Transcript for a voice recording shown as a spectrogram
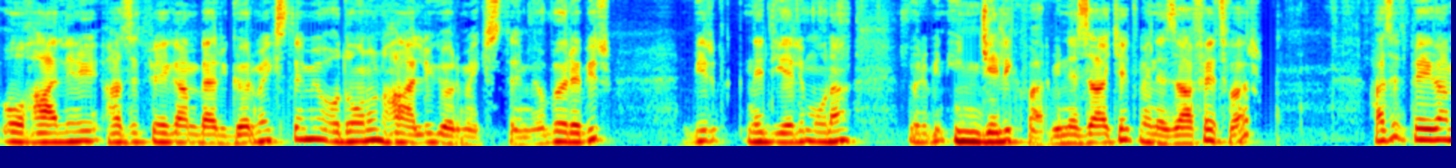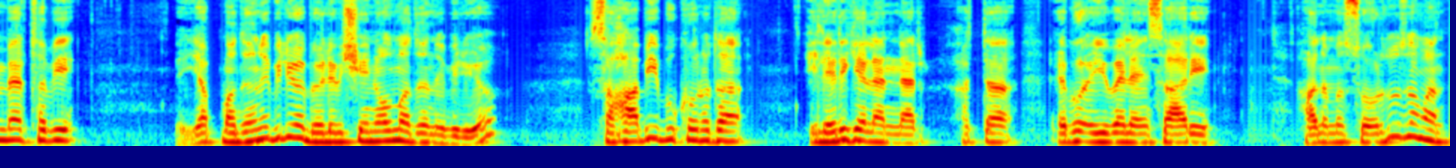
o halini Hazreti Peygamber görmek istemiyor. O da onun halini görmek istemiyor. Böyle bir bir ne diyelim ona böyle bir incelik var. Bir nezaket ve nezafet var. Hazreti Peygamber tabi yapmadığını biliyor. Böyle bir şeyin olmadığını biliyor. Sahabi bu konuda ileri gelenler hatta Ebu Eyyub el Ensari hanımı sorduğu zaman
